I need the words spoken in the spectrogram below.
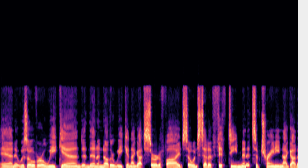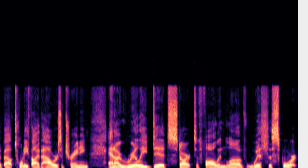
and it was over a weekend and then another weekend i got certified. So instead of 15 minutes of training i got about 25 hours of training and i really did start to fall in love with the sport.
